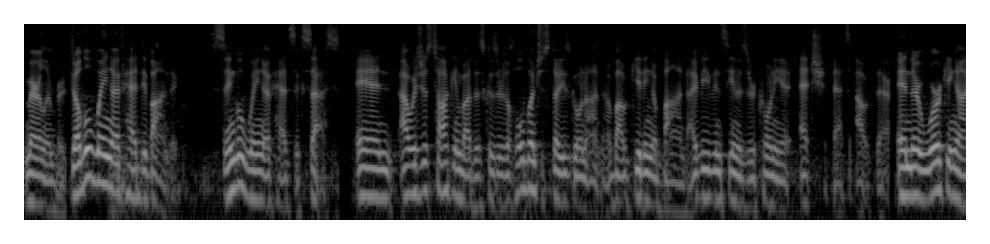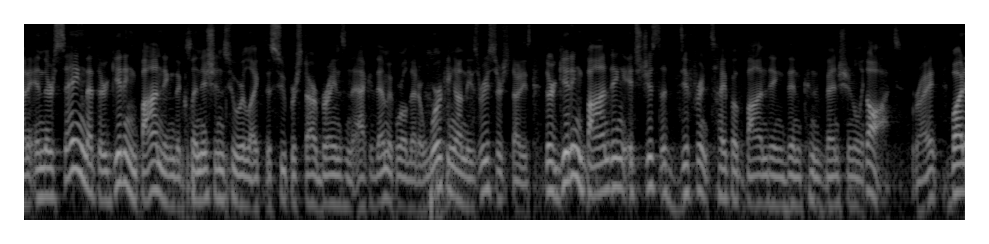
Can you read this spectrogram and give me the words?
Maryland bridge. Double wing, I've had debonding. Single wing, I've had success. And I was just talking about this because there's a whole bunch of studies going on about getting a bond. I've even seen a zirconia etch that's out there. And they're working on it. And they're saying that they're getting bonding, the clinicians who are like the superstar brains in the academic world that are working on these research studies. They're getting bonding. It's just a different type of bonding than conventionally thought, right? But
